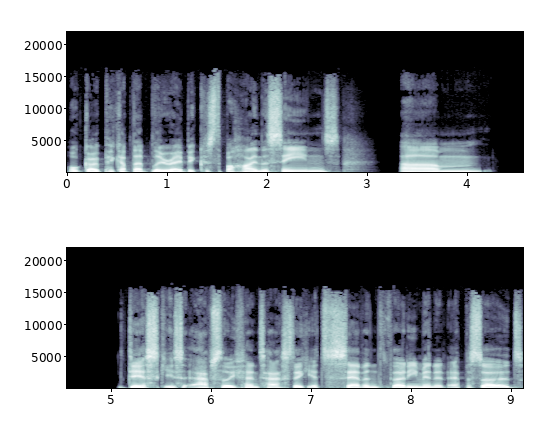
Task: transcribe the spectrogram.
or go pick up that Blu-ray because the behind the scenes um, disc is absolutely fantastic. It's seven 30 minute episodes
